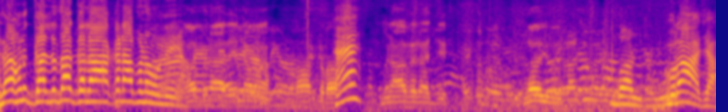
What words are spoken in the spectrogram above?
ਲੈ ਹੁਣ ਗੱਲ ਦਾ ਗਲਾ ਆਕੜਾ ਬਣਾਉਨੇ ਆ। ਬਣਾ ਦੇ ਨਵਾਂ। ਹੈ? ਬਣਾ ਫਿਰ ਅੱਜ। ਲਓ ਜੀ ਬਾਈ। ਬਣ ਜੂ ਉਰਾਂ ਆ ਜਾ।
